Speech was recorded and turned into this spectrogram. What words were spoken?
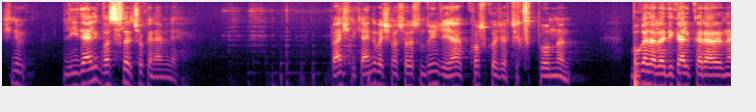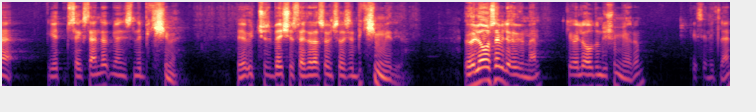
Şimdi liderlik vasıfları çok önemli. Ben şimdi kendi başıma sorusunu duyunca ya koskoca Türk futbolunun bu kadar radikal kararını 70 84 milyon içinde bir kişi mi? Veya 300-500 federasyon çalışan bir kişi mi veriyor? Öyle olsa bile övünmem. Ki öyle olduğunu düşünmüyorum. Kesinlikle.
